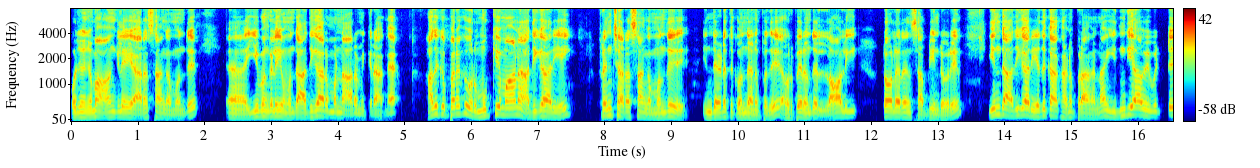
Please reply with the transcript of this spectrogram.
கொஞ்சம் கொஞ்சமாக ஆங்கிலேய அரசாங்கம் வந்து இவங்களையும் வந்து அதிகாரம் பண்ண ஆரம்பிக்கிறாங்க. அதுக்கு பிறகு ஒரு முக்கியமான அதிகாரியை ஃப்ரெஞ்சு அரசாங்கம் வந்து இந்த இடத்துக்கு வந்து அனுப்புது. அவர் பேர் வந்து லாலி டோலரன்ஸ் அப்படின்றவர். இந்த அதிகாரி எதுக்காக அனுப்புகிறாங்கன்னா இந்தியாவை விட்டு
